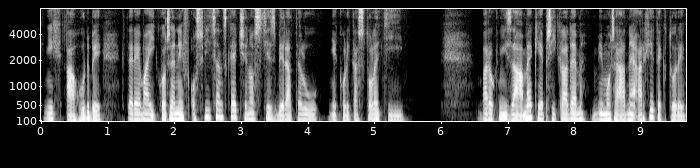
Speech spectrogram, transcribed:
knih a hudby, které mají kořeny v osvícenské činnosti sběratelů několika století. Barokní zámek je příkladem mimořádné architektury.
